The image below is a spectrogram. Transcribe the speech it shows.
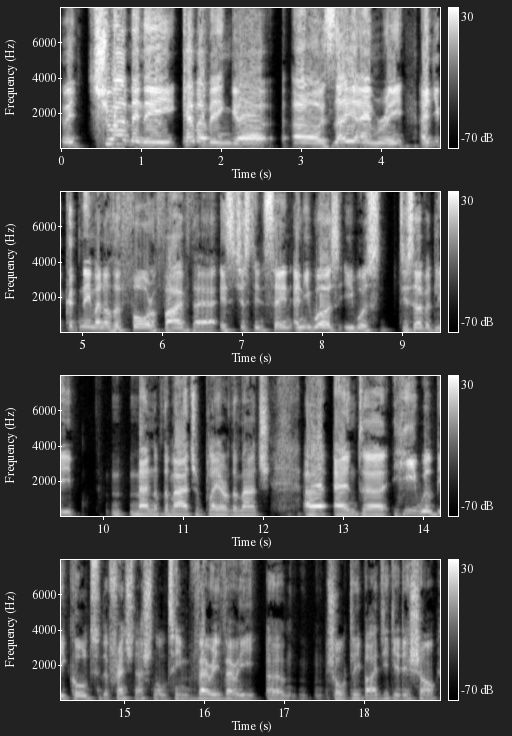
I mean, Tchouameni, Camavinga, uh, Emery, and you could name another four or five there. It's just insane. And he was, he was deservedly man of the match and player of the match. Uh, and uh, he will be called to the French national team very, very um, shortly by Didier Deschamps.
